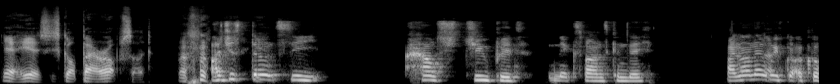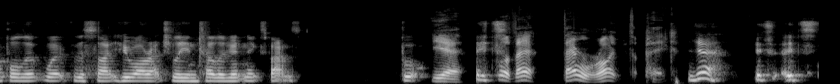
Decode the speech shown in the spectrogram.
Yeah, he is. He's got better upside. I just don't see how stupid Knicks fans can be. And I know No. we've got a couple that work for the site who are actually intelligent Knicks fans, but yeah. it's Well, they're they're all right with the pick. yeah, it's it's.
